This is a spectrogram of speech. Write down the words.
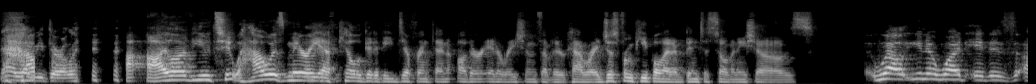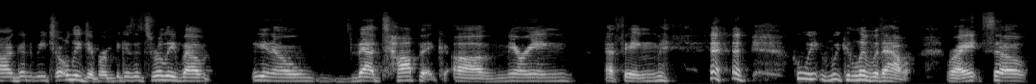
I How, love you, darling. I love you too. How is Marry F. Kill going to be different than other iterations of their cabaret, just from people that have been to so many shows? Well, you know what? It is uh, going to be totally different because it's really about, you know, that topic of marrying, effing, who we, we can live without, right? So,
